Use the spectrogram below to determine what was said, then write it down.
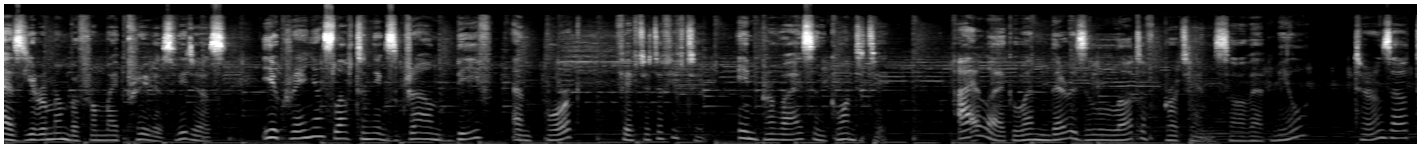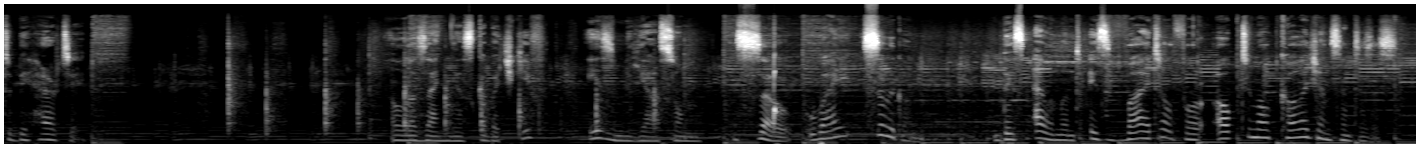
As you remember from my previous videos, Ukrainians love to mix ground beef and pork 50 to 50, improvise in quantity. I like when there is a lot of protein, so that meal turns out to be hearty. Lasagna з кабачків із м'ясом. So, why silicon? This element is vital for optimal collagen synthesis.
